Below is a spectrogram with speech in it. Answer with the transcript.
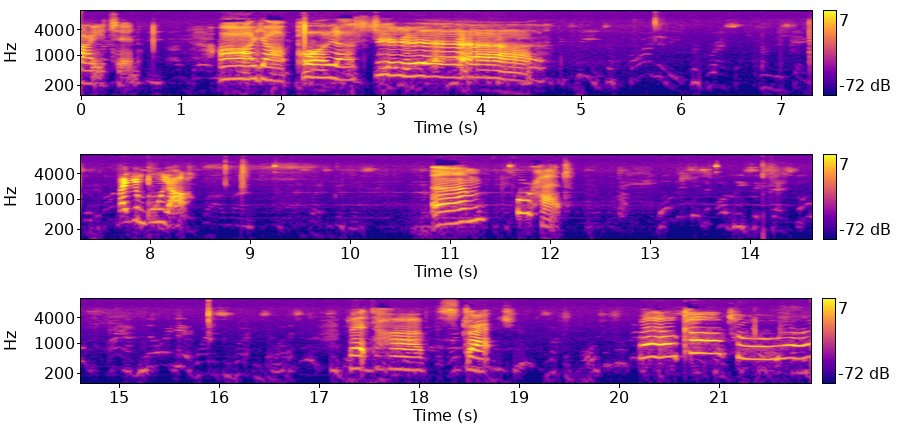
Titan. Yeah, policía. Vaya booyah. Um, forehead. Let's have stretch. Welcome to my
